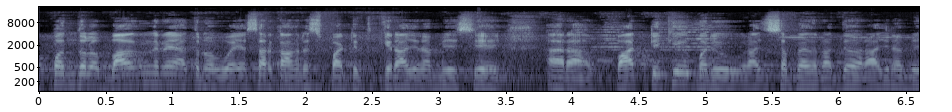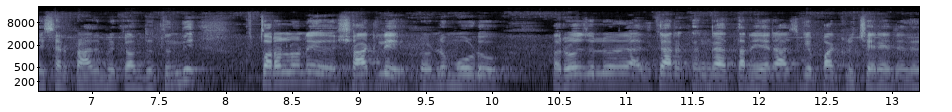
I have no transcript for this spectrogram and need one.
ఒప్పందంలో భాగంగానే అతను వైఎస్ఆర్ కాంగ్రెస్ పార్టీకి రాజీనామా చేసే పార్టీకి మరియు రాజ్యసభ రాజీనామా చేశారు ప్రాథమిక అందుతుంది. త్వరలోనే షార్ట్లీ రెండు మూడు రోజుల్లోనే అధికారికంగా తన ఏ రాజకీయ పార్టీలు చేరేదని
